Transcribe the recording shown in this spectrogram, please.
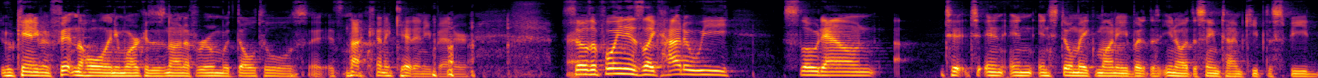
who can't even fit in the hole anymore because there's not enough room with dull tools. It's not going to get any better. So the point is, like, how do we slow down to, to and, and, and still make money, but at the, you know at the same time keep the speed?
